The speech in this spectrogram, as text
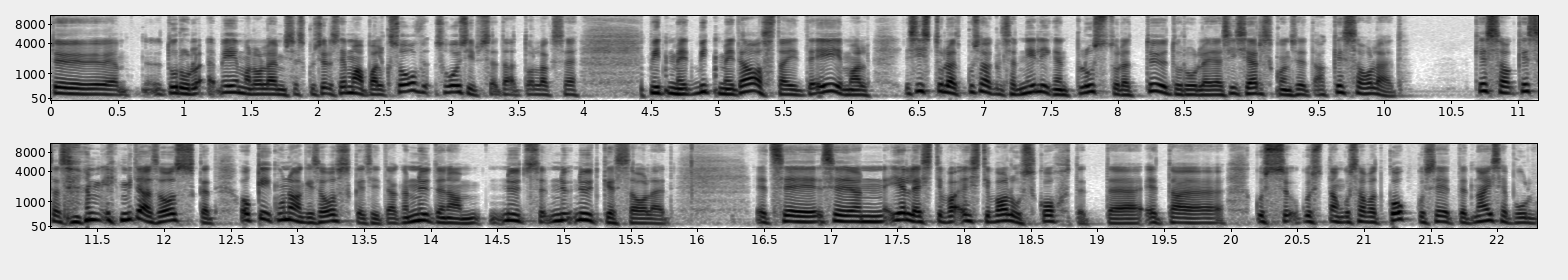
tööturul eemal olemisest, kusjuures emapalk soov, soosib seda, et ollakse mitmeid-mitmeid aastaid eemal. Ja siis tuled kusagil seal nelikümmend pluss, tuled tööturule ja siis järsku on see, et aga kes sa oled? Kes sa, kes sa, mida sa oskad, okei okay,, kunagi sa oskasid, aga nüüd enam, nüüd, nüüd, kes sa oled et see, see on jälle hästi, hästi valus koht, et, et kus, kus nagu saavad kokku see, et, et naise puhul,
